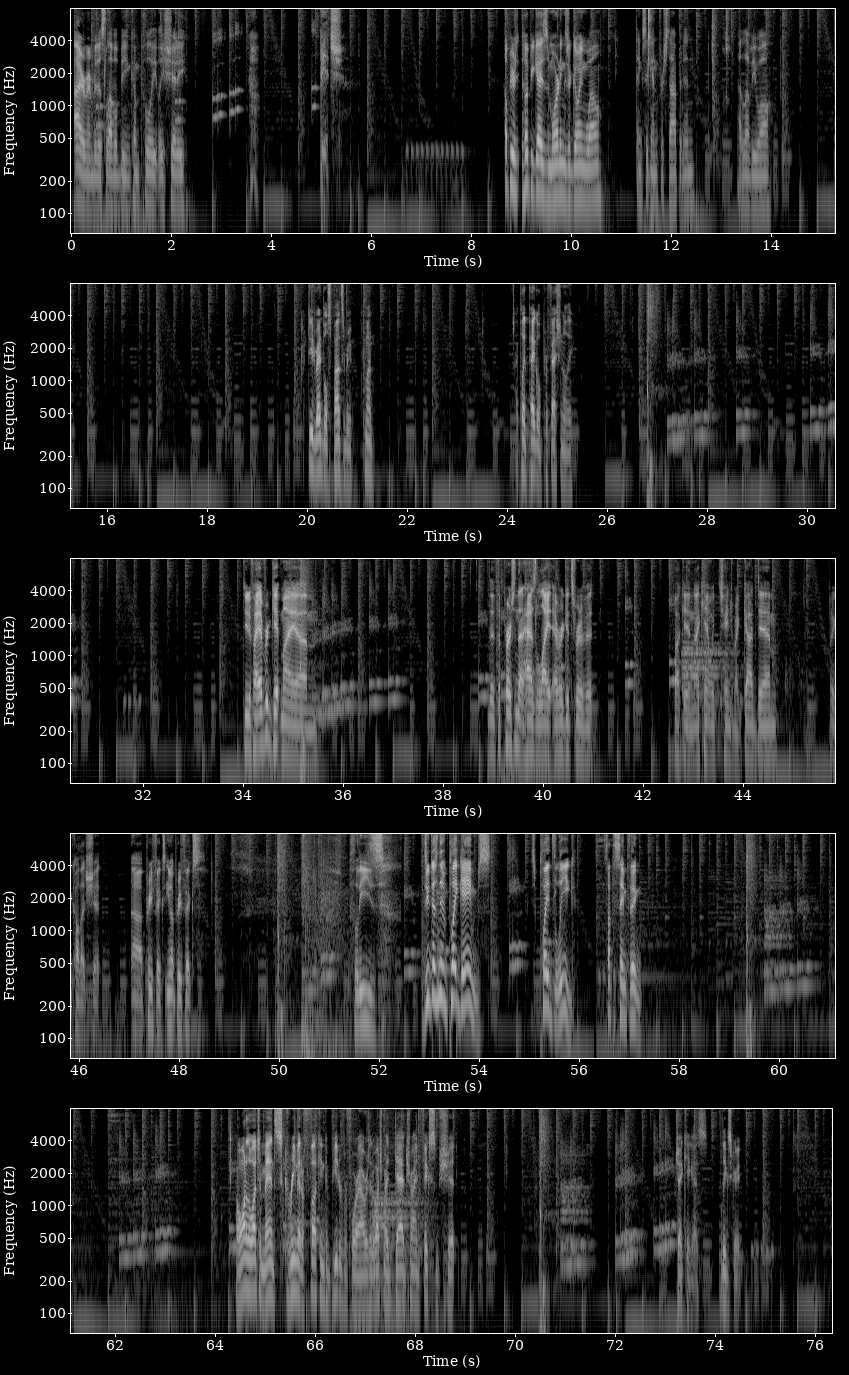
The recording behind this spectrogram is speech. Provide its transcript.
I remember this level being completely shitty. Bitch. Hope your hope you guys' mornings are going well. Thanks again for stopping in. I love you all. Dude, Red Bull sponsor me. Come on. I play Peggle professionally. Dude, if I ever get my um if the person that has light ever gets rid of it, fucking I can't wait to change my goddamn what do you call that shit? Uh prefix, emote prefix. Please. Dude doesn't even play games. He's played League. It's not the same thing. If I wanted to watch a man scream at a fucking computer for four hours, I'd watch my dad try and fix some shit. JK, guys. League's great.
